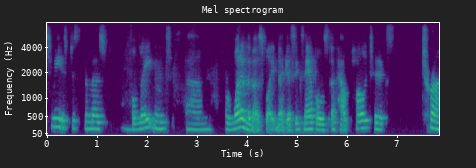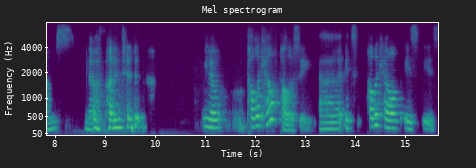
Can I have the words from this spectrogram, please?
to me is just the most blatant, um, or one of the most blatant, I guess, examples of how politics trumps, no pun intended, you know, public health policy. Uh, it's public health is is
